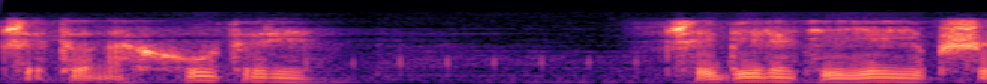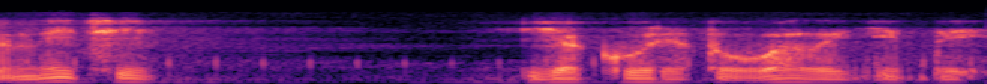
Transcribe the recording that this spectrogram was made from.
чи то на хуторі, чи біля тієї пшениці, яку рятували діди.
